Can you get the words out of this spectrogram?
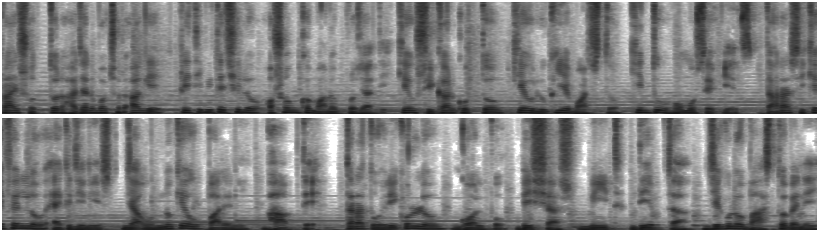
প্রায় সত্তর হাজার বছর আগে পৃথিবীতে ছিল অসংখ্য মানব প্রজাতি। কেউ শিকার করত, কেউ লুকিয়ে বাঁচত, কিন্তু হোমোসেপিয়েন্স তারা শিখে ফেলল এক জিনিস যা অন্য কেউ পারেনি, ভাবতে। তারা তৈরি করল গল্প, বিশ্বাস, মিথ, দেবতা, যেগুলো বাস্তবে নেই,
